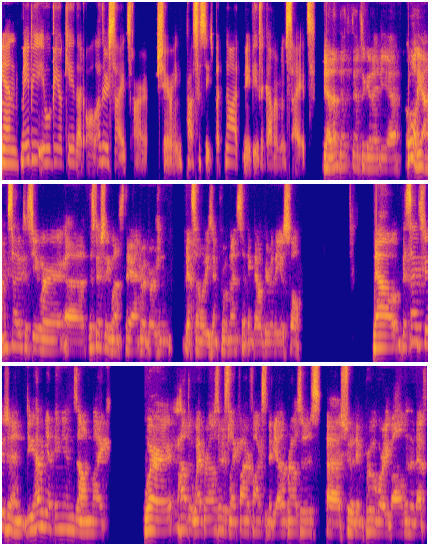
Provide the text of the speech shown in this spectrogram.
and maybe it will be okay that all other sites are sharing processes, but not maybe the government sites. Yeah, that, that, that's a good idea. Cool. Yeah, I'm excited to see where, uh, especially once the Android version gets some of these improvements. I think that would be really useful. Now, besides Fission, do you have any opinions on like where how the web browsers like Firefox and maybe other browsers uh, should improve or evolve in the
